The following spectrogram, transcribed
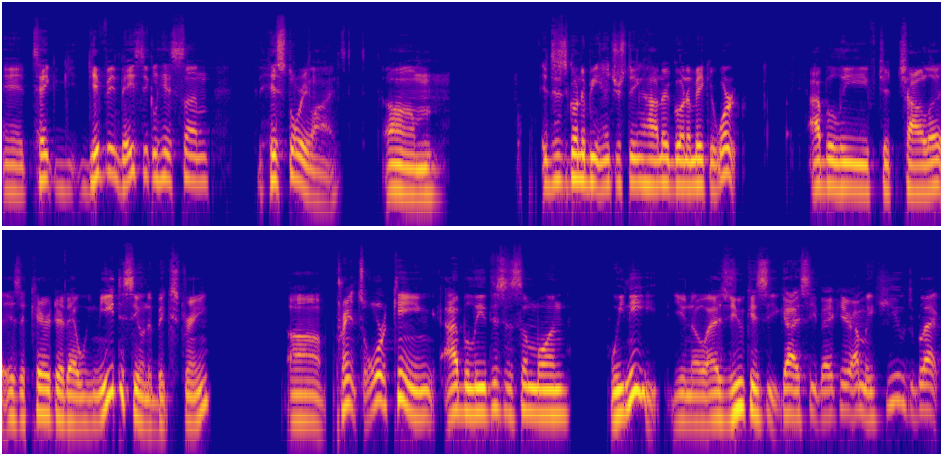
and take giving basically his son his storylines. Um it's just going to be interesting how they're going to make it work. I believe T'Challa is a character that we need to see on the big screen. Um, Prince or King, I believe this is someone we need. You know, as you can see, guys see back here, I'm a huge Black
